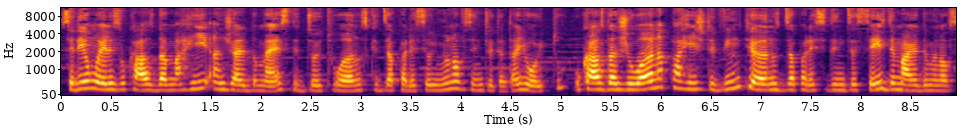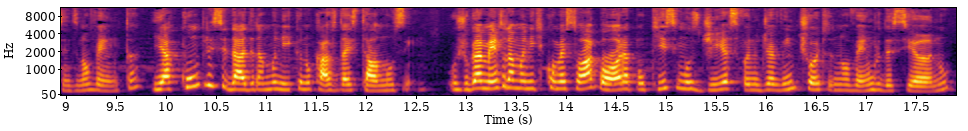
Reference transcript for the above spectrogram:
Seriam eles o caso da Marie-Angèle Domès, de 18 anos, que desapareceu em 1988, o caso da Joana Parrish, de 20 anos, desaparecida em 16 de maio de 1990, e a cumplicidade da Monique no caso da Estela Mouzin. O julgamento da Monique começou agora, há pouquíssimos dias, foi no dia 28 de novembro desse ano,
